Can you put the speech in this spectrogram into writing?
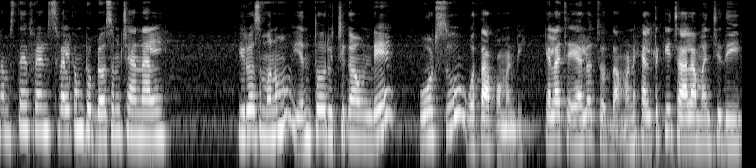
నమస్తే friends welcome to blossom channel. ఈరోజు మనము ఎంతో రుచిగా ఉండే ఓట్స్ ఉతాపం అండి. ఎలా చేయాలో చూద్దాం. మన హెల్త్కి చాలా మంచిది.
